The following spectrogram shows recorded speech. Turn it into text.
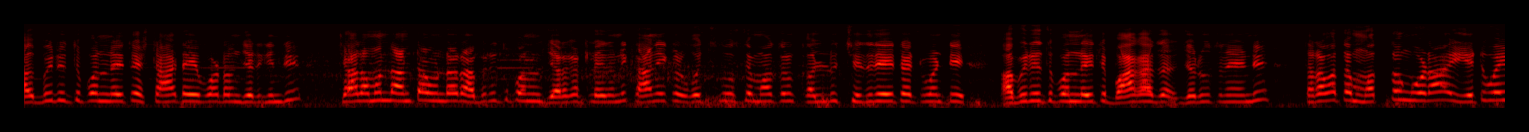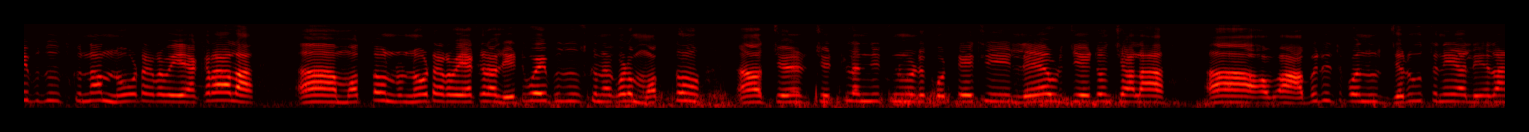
అభివృద్ధి పనులు అయితే స్టార్ట్ అయిపోవడం జరిగింది. చాలామంది అంటూ ఉన్నారు అభివృద్ధి పనులు జరగట్లేదని. కానీ ఇక్కడ వచ్చి చూస్తే మాత్రం కళ్ళు చెదిరేటటువంటి అభివృద్ధి పనులు అయితే బాగా జరుగుతున్నాయండి. తర్వాత మొత్తం కూడా ఎటువైపు చూసుకున్నా నూట ఇరవై ఎకరాల మొత్తం నూట ఇరవై ఎకరాలు ఎటువైపు చూసుకున్నా కూడా మొత్తం చెట్లన్నింటిని చె- కూడా కొట్టేసి లేఅవుట్ చేయడం చాలా అభివృద్ధి పనులు జరుగుతున్నాయా లేదా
